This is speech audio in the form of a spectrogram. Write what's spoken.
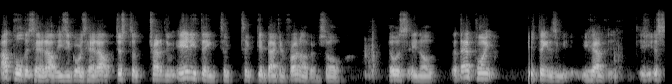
I pulled his head out, Easy Goer's head out, just to try to do anything to, to get back in front of him. So it was, you know, at that point, you're thinking you have it's,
